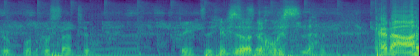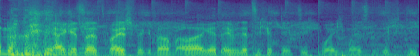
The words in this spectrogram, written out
irgendwo in Russland hin? Denkt sich, Wieso in Russland? keine Ahnung, ja, jetzt als Beispiel genommen, aber jetzt setzt sich hin, denkt sich, boah, ich mach jetzt ein richtig,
